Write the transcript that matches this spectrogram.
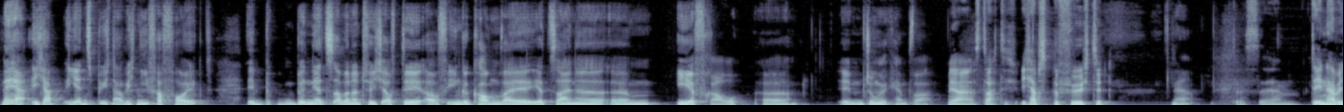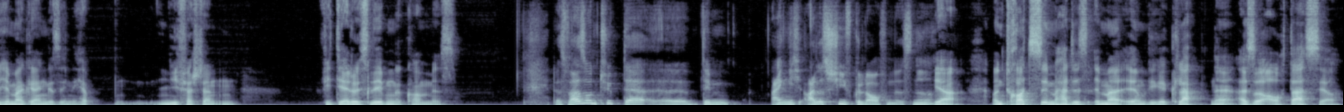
Naja, ich habe Jens Büchner habe ich nie verfolgt. Ich bin jetzt aber natürlich auf, die, auf ihn gekommen, weil jetzt seine ähm, Ehefrau äh, im Dschungelcamp war. Ja, das dachte ich. Ich habe es befürchtet. Ja. Das, ähm, den habe ich immer gern gesehen. Ich habe nie verstanden, wie der durchs Leben gekommen ist. Das war so ein Typ, der äh, dem eigentlich alles schiefgelaufen ist, ne? Ja. Und trotzdem hat es immer irgendwie geklappt, ne? Also auch das, ja.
